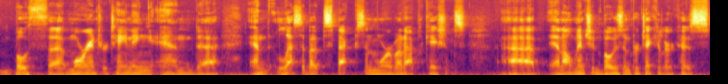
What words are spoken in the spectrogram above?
both uh, more entertaining and uh, and less about specs and more about applications. Uh, and I'll mention Bose in particular because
